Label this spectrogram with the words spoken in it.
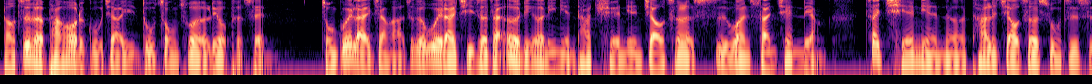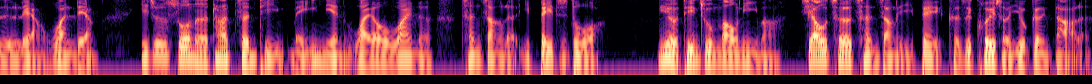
导致呢盘后的股价一度重挫了六 percent。总归来讲啊，这个蔚来汽车在二零二零年它全年交车了四万三千辆，在前年呢，它的交车数字是两万辆，也就是说呢，它整体每一年 YOY 呢成长了一倍之多。你有听出猫腻吗？交车成长了一倍，可是亏损又更大了。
